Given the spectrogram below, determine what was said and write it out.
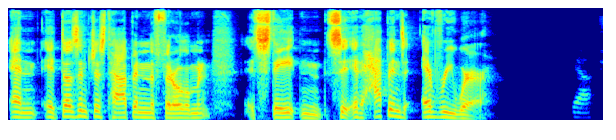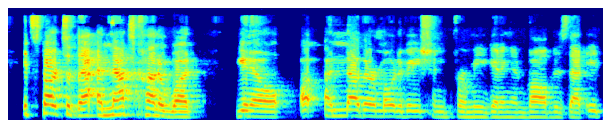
And it doesn't just happen in the federal government state and it happens everywhere. Yeah, it starts at that and that's kind of what you know a, another motivation for me getting involved is that it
